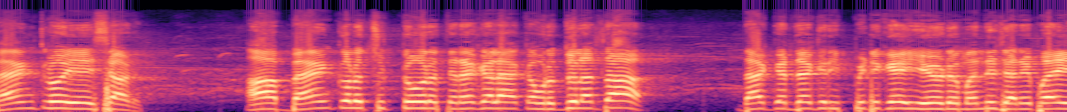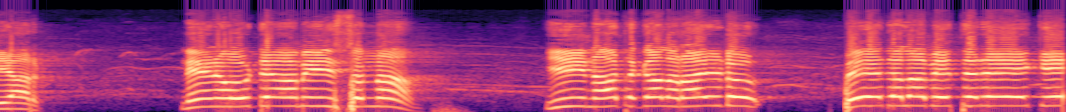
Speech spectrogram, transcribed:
బ్యాంకులో వేశాడు. ఆ బ్యాంకుల చుట్టూరు తిరగలేక వృద్ధులంతా దగ్గర దగ్గర ఇప్పటికే ఏడు మంది చనిపోయారు. నేను ఒకటే హామీ ఇస్తున్నా. ఈ నాటకాల రాయుడు పేదల వ్యతిరేకి.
